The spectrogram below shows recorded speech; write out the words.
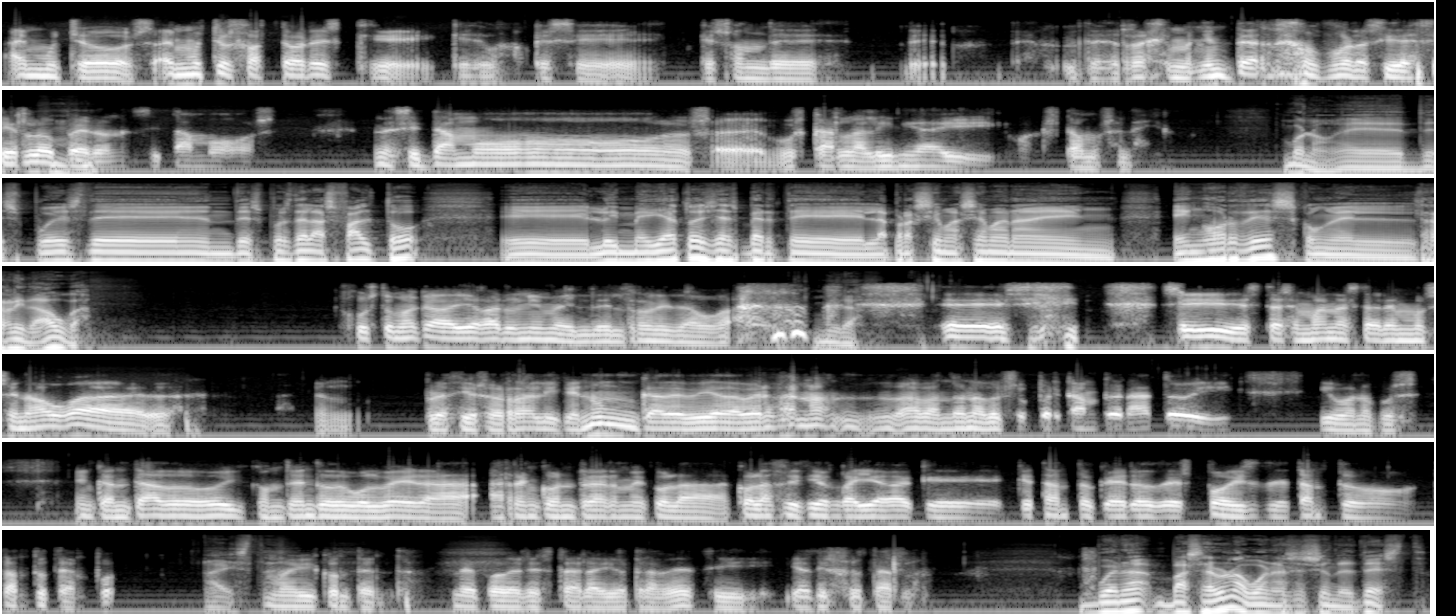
Hay muchos, hay muchos factores que, que, bueno, que se, que son de, de, de régimen interno, por así decirlo, pero necesitamos, necesitamos eh, buscar la línea y bueno, estamos en ello. Bueno, eh, después, de, después del asfalto, eh, lo inmediato es ya es verte la próxima semana en, en Ordes con el Rally de Auga. Justo me acaba de llegar un email del Rally de Auga. Mira. Eh, sí, sí, esta semana estaremos en Auga, el- un precioso rally que nunca debía de haber abandonado el supercampeonato y, y bueno, pues encantado y contento de volver a, a reencontrarme con la, con la afición gallega que, que tanto quiero después de tanto, tanto tiempo. Ahí está. Muy contento de poder estar ahí otra vez y, y a disfrutarlo. Buena, va a ser una buena sesión de test.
